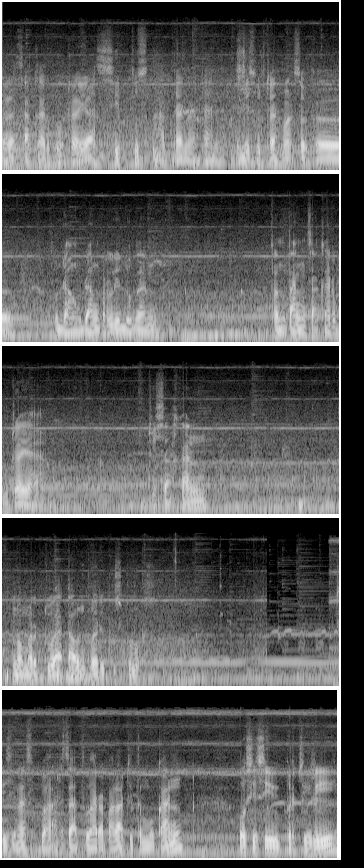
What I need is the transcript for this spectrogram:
adalah cagar budaya situs adan-adan. Ini sudah masuk ke Undang-Undang Perlindungan tentang cagar budaya. Disahkan nomor 2 tahun 2010 di sini sebuah arca Harapala ditemukan posisi berdiri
